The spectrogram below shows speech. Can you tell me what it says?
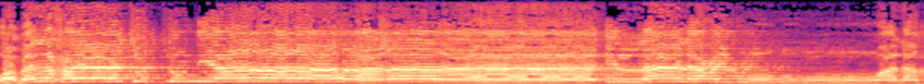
وما الحياة الدنيا إلا لعب وله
